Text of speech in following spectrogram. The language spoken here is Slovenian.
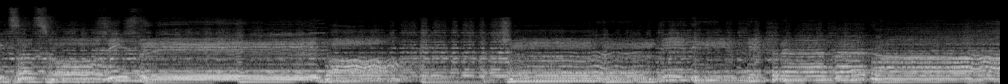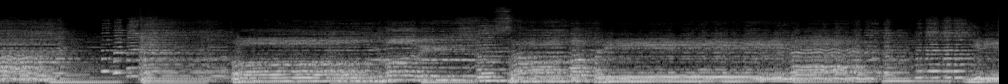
Ptica skozi zdriva, črni dik je trepetan. Pod morišo zapaprive, njih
